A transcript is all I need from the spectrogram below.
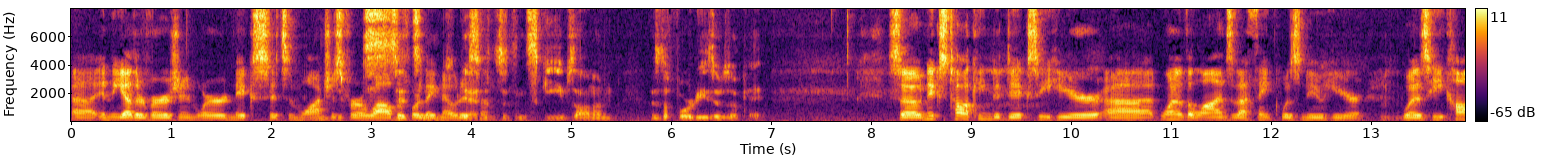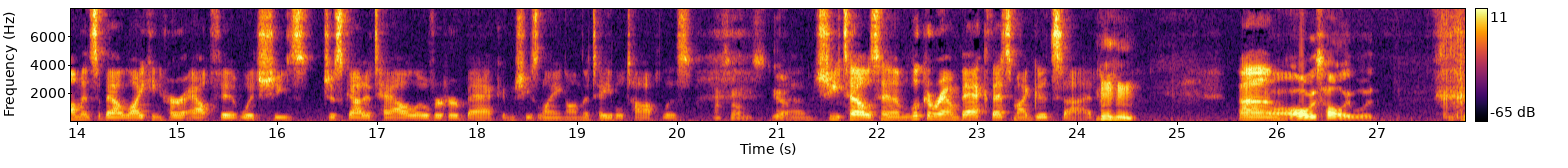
uh, in the other version where Nick sits and watches for a while Sits before they notice yeah, him. Sits and skeeves on him. It was the 40s. It was okay. So Nick's talking to Dixie here. Uh, one of the lines that I think was new here Mm-hmm. was he comments about liking her outfit, which she's just got a towel over her back and she's laying on the table topless. That sounds yeah. Um, she tells him, "Look around back. That's my good side." Mhm. Um, Always Hollywood.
